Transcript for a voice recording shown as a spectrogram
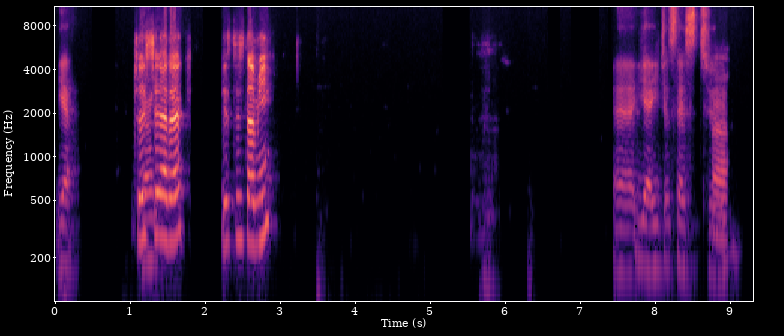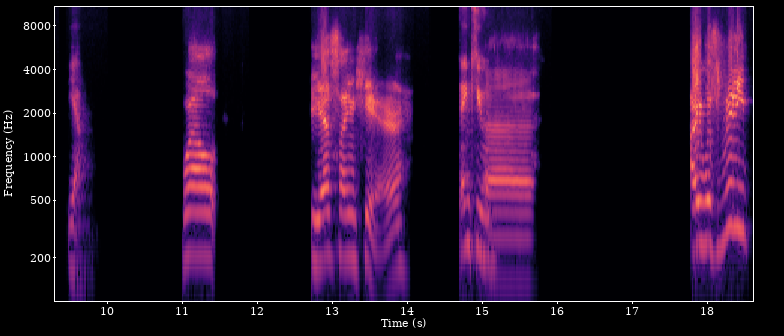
Yeah, Cześć Ja- Jarek, jesteś z nami? Uh, yeah, he just has to, Uh, yeah. Well, yes, I'm here. Thank you. Uh, I was really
